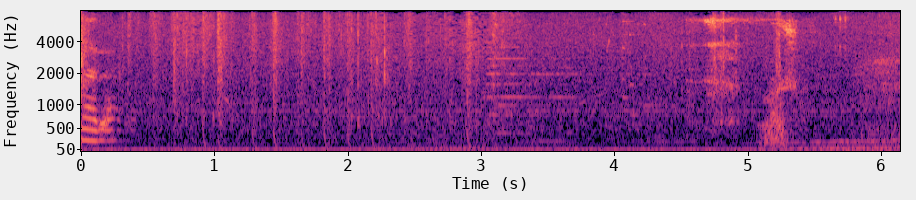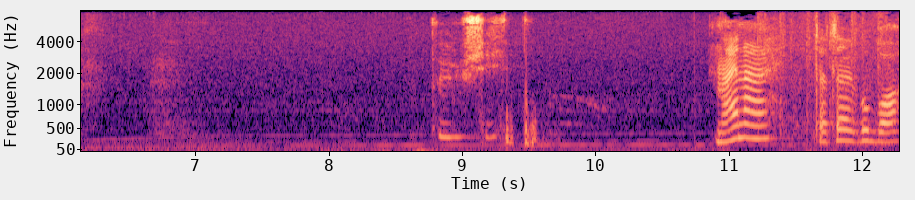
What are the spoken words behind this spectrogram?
Nei. Bullshit. Nei, nei. Dette går bra.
